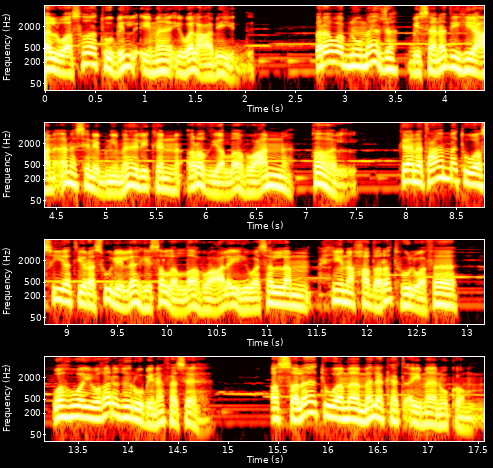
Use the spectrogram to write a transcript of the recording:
الوصاة بالإماء والعبيد. روى ابن ماجه بسنده عن أنس بن مالك رضي الله عنه قال كانت عامة وصية رسول الله صلى الله عليه وسلم حين حضرته الوفاة وهو يغرغر بنفسه الصلاة وما ملكت أيمانكم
